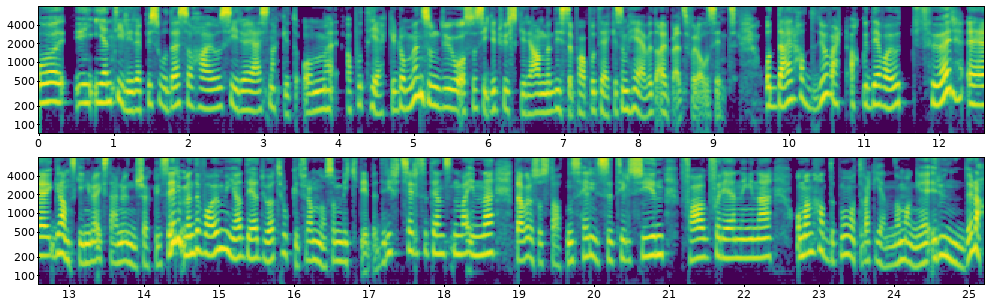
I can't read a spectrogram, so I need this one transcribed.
Og i, en tidligere episode så har jo Siri og jeg snakket om apotekerdommen, som du også sikkert husker, Jan, med disse på apoteket som hevet arbeidsforholdet sitt. Og der hadde det jo vært Det var jo før eh, granskinger og eksterne undersøkelser, men det var jo mye av det du har trukket fram nå som viktig. Bedriftshelsetjenesten var inne, der var også Statens helsetilsyn, fagforeningene, og man hadde på en måte vært gjennom mange runder, da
